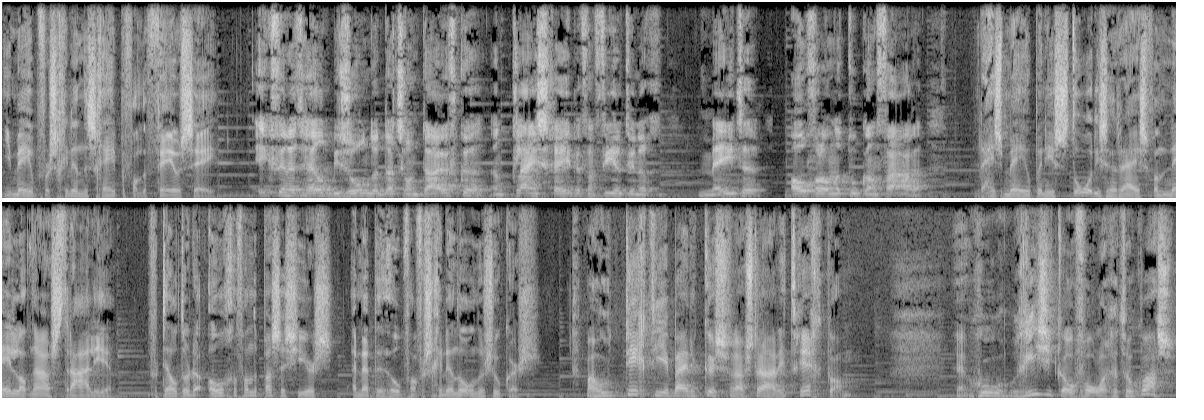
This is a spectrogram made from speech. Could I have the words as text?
je mee op verschillende schepen van de VOC. Ik vind het heel bijzonder dat zo'n duifke, een klein schepen van 24 meter, overal naartoe kan varen. Reis mee op een historische reis van Nederland naar Australië. Verteld door de ogen van de passagiers en met behulp van verschillende onderzoekers. Maar hoe dicht hij bij de kust van Australië terecht kwam, hoe risicovol het ook was.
